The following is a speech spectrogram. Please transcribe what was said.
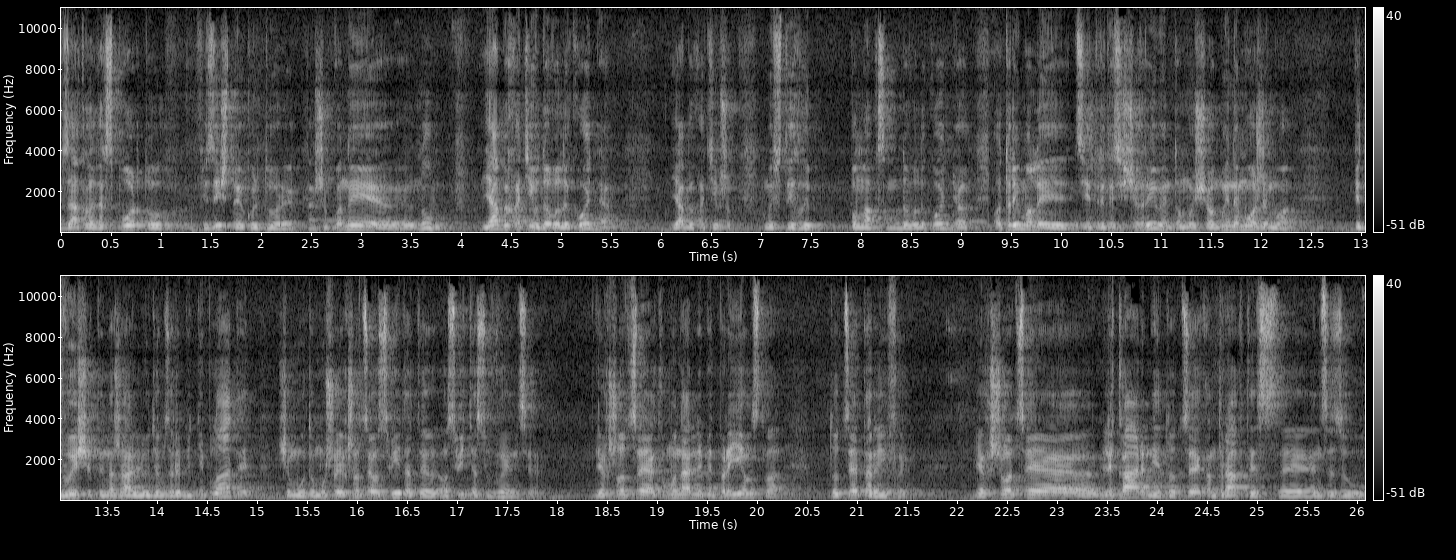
в закладах спорту, фізичної культури, щоб вони, ну я би хотів до Великодня. Я би хотів, щоб ми встигли по максимуму до Великоднього. Отримали ці 3 тисячі гривень, тому що ми не можемо підвищити, на жаль, людям заробітні плати. Чому? Тому що якщо це освіта, то освітня субвенція. Якщо це комунальні підприємства, то це тарифи. Якщо це лікарні, то це контракти з е, НСЗУ.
